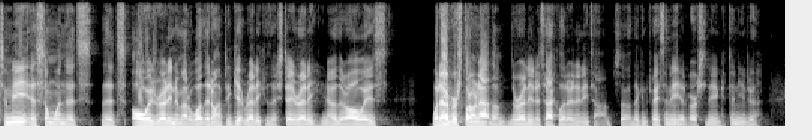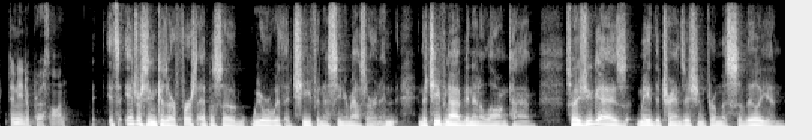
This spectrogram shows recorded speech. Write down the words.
to me, is someone that's that's always ready, no matter what. They don't have to get ready because they stay ready. You know, they're always whatever's thrown at them, they're ready to tackle it at any time. So they can face any adversity and continue to continue to press on. It's interesting because our first episode, we were with a chief and a senior master and, and the chief and I have been in a long time. So as you guys made the transition from a civilian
